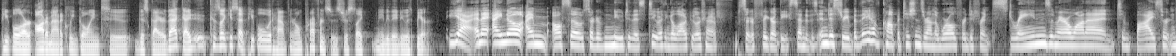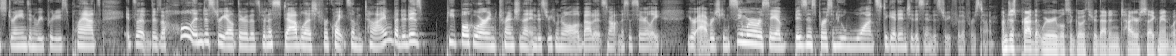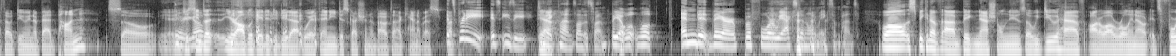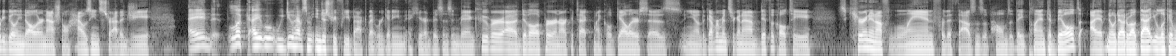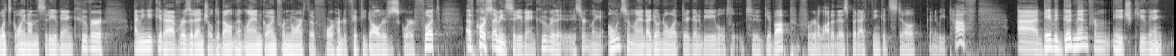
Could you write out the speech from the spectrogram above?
people are automatically going to this guy or that guy. Because, like you said, people would have their own preferences, just like maybe they do with beer. Yeah, and I, I know I'm also sort of new to this too. I think a lot of people are trying to f- sort of figure out the extent of this industry, but they have competitions around the world for different strains of marijuana and to buy certain strains and reproduce plants. It's a there's a whole industry out there that's been established for quite some time, but it is people who are entrenched in that industry who know all about it. It's not necessarily your average consumer or, say, a business person who wants to get into this industry for the first time. I'm just proud that we were able to go through that entire segment without doing a bad pun. So it there just seems that you're obligated to do that with any discussion about uh, cannabis. But, it's pretty, it's easy to yeah. make puns on this one. But yeah, we'll, we'll end it there before we accidentally make some puns. Well, speaking of uh, big national news, though, we do have Ottawa rolling out its $40 billion national housing strategy. And look, I, we do have some industry feedback that we're getting here at Business in Vancouver. Uh, developer and architect Michael Geller says, you know, the governments are going to have difficulty securing enough land for the thousands of homes that they plan to build. I have no doubt about that. You look at what's going on in the city of Vancouver. I mean, you could have residential development land going for north of $450 a square foot. Of course, I mean, City of Vancouver, they, they certainly own some land. I don't know what they're going to be able to, to give up for a lot of this, but I think it's still going to be tough. Uh, David Goodman from HQ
